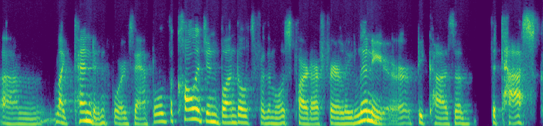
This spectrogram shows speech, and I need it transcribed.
um, like tendon, for example, the collagen bundles for the most part are fairly linear because of the task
